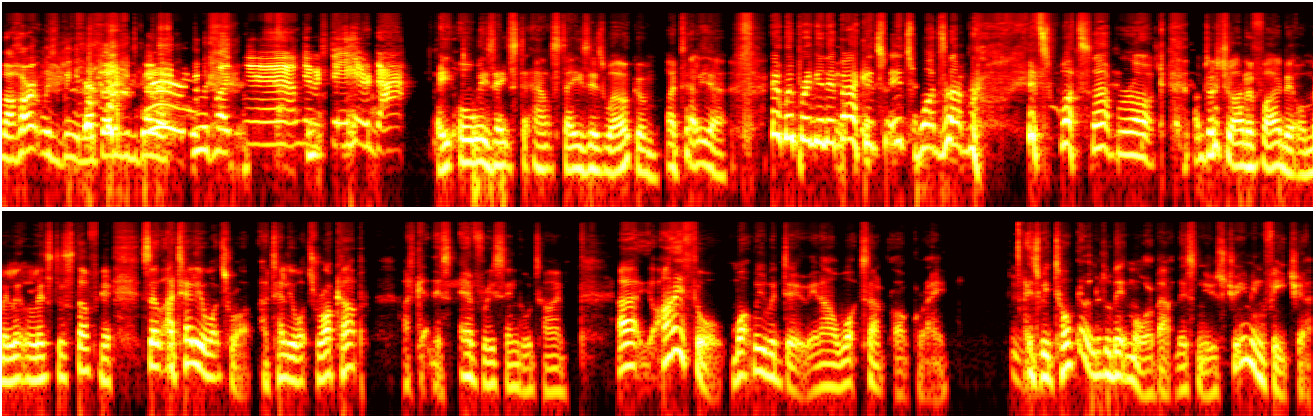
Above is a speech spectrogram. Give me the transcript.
my heart was beating. I thought he was gonna. He was like, Yeah, I'm gonna stay here, Doc. He always hates to outstays his welcome. I tell you, hey, we're bringing it back. It's it's what's up. It's what's up, rock. I'm just trying to find it on my little list of stuff here. So I tell you what's rock. I tell you what's rock up. I get this every single time. Uh, I thought what we would do in our What's Up Rock, Ray, is we talk a little bit more about this new streaming feature.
